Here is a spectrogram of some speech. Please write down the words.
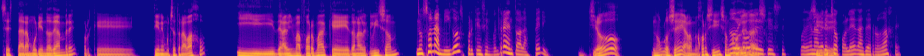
se estará muriendo de hambre porque tiene mucho trabajo. Y de la misma forma que Donald Gleason, No son amigos porque se encuentran en todas las pelis. yo no lo sé, a lo mejor sí, son no digo colegas. que, que se pueden Sí, haber hecho colegas de rodaje.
